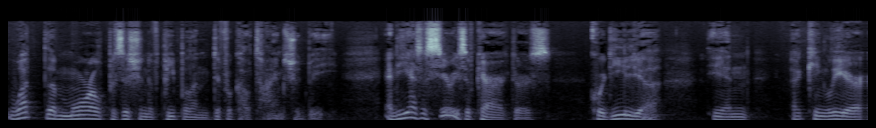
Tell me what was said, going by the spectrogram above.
what the moral position of people in difficult times should be, and he has a series of characters, Cordelia in uh, King Lear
